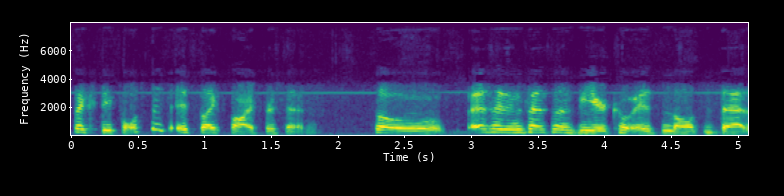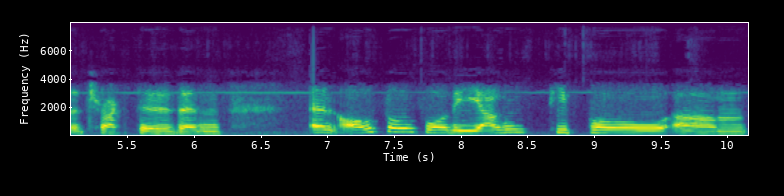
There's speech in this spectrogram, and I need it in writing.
fixed deposit, it's like five percent. So as an investment vehicle, it's not that attractive, and and also for the young people, um,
